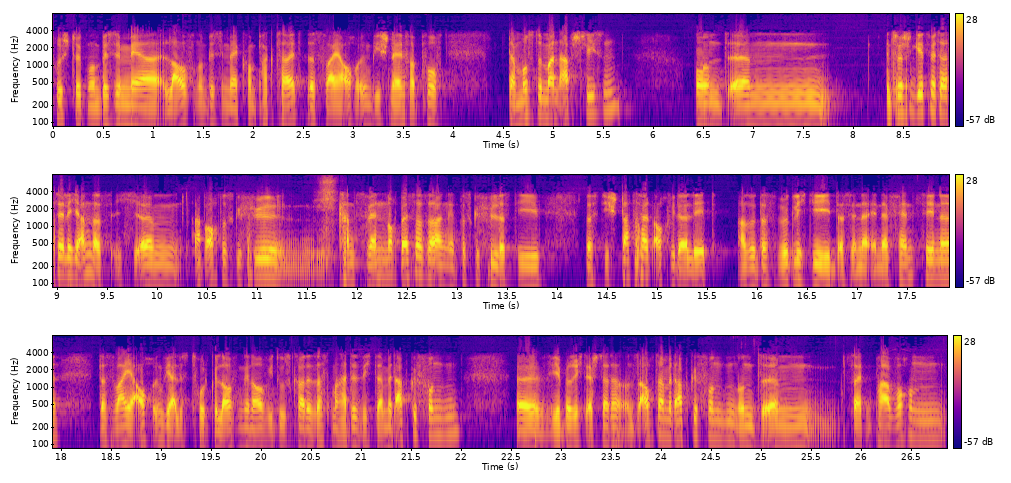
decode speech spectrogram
Frühstück und ein bisschen mehr Laufen und ein bisschen mehr Kompaktheit. Das war ja auch irgendwie schnell verpufft. Da musste man abschließen und ähm, Inzwischen geht es mir tatsächlich anders. Ich ähm, habe auch das Gefühl, kann Sven noch besser sagen, das Gefühl, dass die, dass die Stadt halt auch wieder lebt. Also dass wirklich die, das in der in der Fanszene, das war ja auch irgendwie alles totgelaufen, genau wie du es gerade sagst. Man hatte sich damit abgefunden. Äh, wir Berichterstatter haben uns auch damit abgefunden und ähm, seit ein paar Wochen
